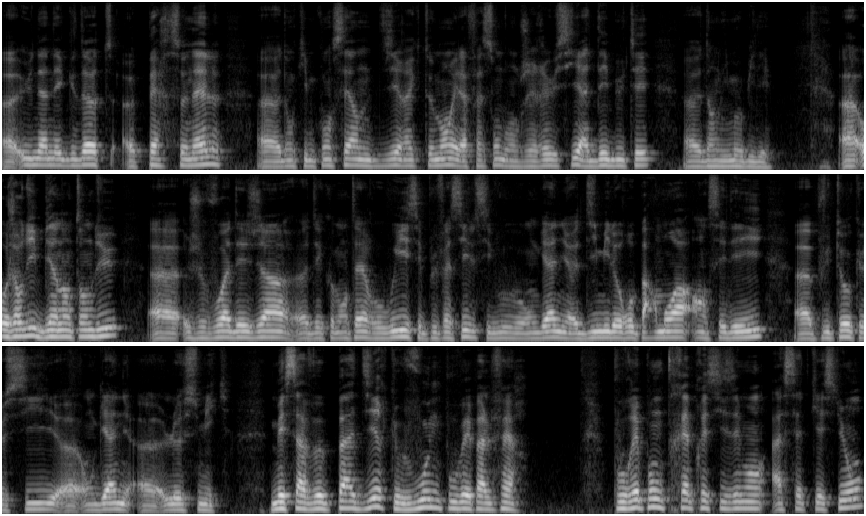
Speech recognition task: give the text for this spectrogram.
une anecdote personnelle euh, donc qui me concerne directement et la façon dont j'ai réussi à débuter euh, dans l'immobilier. Euh, aujourd'hui, bien entendu, je vois déjà des commentaires où oui, c'est plus facile si on gagne 10 000 euros par mois en CDI plutôt que si on gagne le SMIC. Mais ça ne veut pas dire que vous ne pouvez pas le faire. Pour répondre très précisément à cette question,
